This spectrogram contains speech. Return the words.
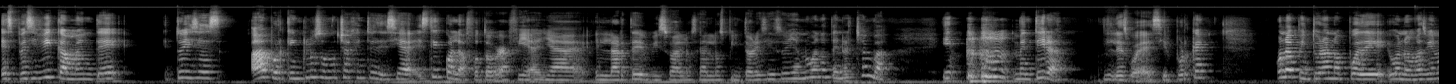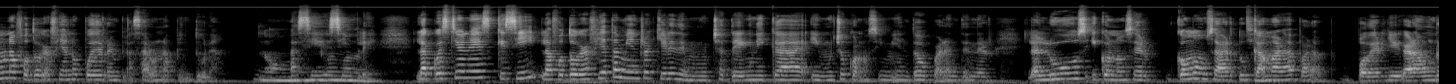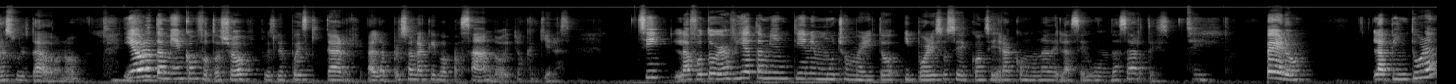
Específicamente, tú dices, ah, porque incluso mucha gente decía, es que con la fotografía ya el arte visual, o sea, los pintores y eso ya no van a tener chamba. Y mentira, les voy a decir por qué. Una pintura no puede, bueno, más bien una fotografía no puede reemplazar una pintura. No. Así de simple. La cuestión es que sí, la fotografía también requiere de mucha técnica y mucho conocimiento para entender la luz y conocer cómo usar tu cámara para poder llegar a un resultado, ¿no? Y ahora también con Photoshop, pues le puedes quitar a la persona que iba pasando y lo que quieras. Sí, la fotografía también tiene mucho mérito y por eso se considera como una de las segundas artes. Sí. Pero la pintura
